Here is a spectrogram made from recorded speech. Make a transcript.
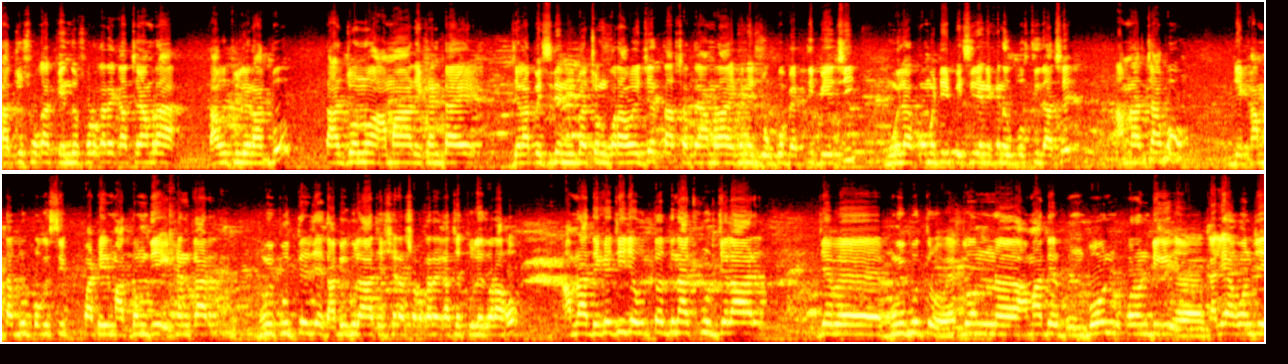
রাজ্য সরকার, কেন্দ্র সরকারের কাছে আমরা দাবি তুলে রাখব। তার জন্য আমার এখানটায় জেলা প্রেসিডেন্ট নির্বাচন করা হয়েছে, তার সাথে আমরা এখানে যোগ্য ব্যক্তি পেয়েছি। মহিলা কমিটির প্রেসিডেন্ট এখানে উপস্থিত আছে। আমরা চাবো যে কামতাপুর প্রগ্রেসিভ পার্টির মাধ্যম দিয়ে এখানকার ভূমিপুত্রের যে দাবিগুলো আছে সেটা সরকারের কাছে তুলে ধরা হোক। আমরা দেখেছি যে উত্তর দিনাজপুর জেলার যে ভূমিপুত্র একজন আমাদের বোন করণটি কালিয়াগঞ্জে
